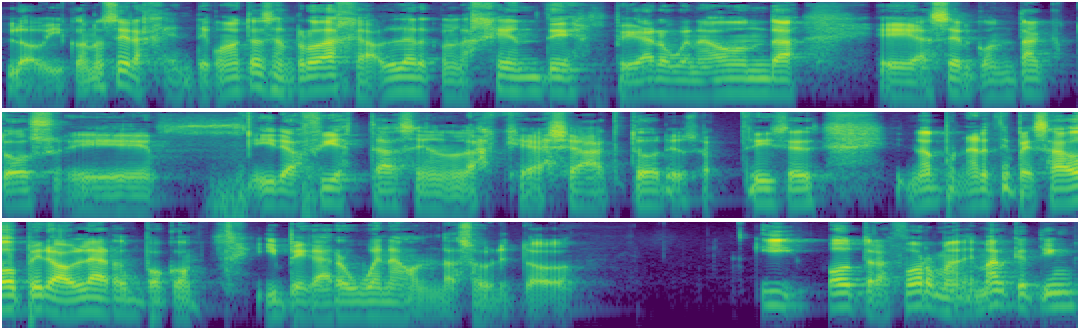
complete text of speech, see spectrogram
Lobby, conocer a gente. Cuando estás en rodaje, hablar con la gente, pegar buena onda, eh, hacer contactos, eh, ir a fiestas en las que haya actores o actrices. No ponerte pesado, pero hablar un poco y pegar buena onda sobre todo. Y otra forma de marketing,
